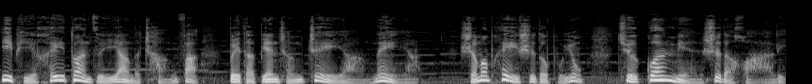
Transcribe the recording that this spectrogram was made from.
一匹黑缎子一样的长发被他编成这样那样，什么配饰都不用，却冠冕似的华丽。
